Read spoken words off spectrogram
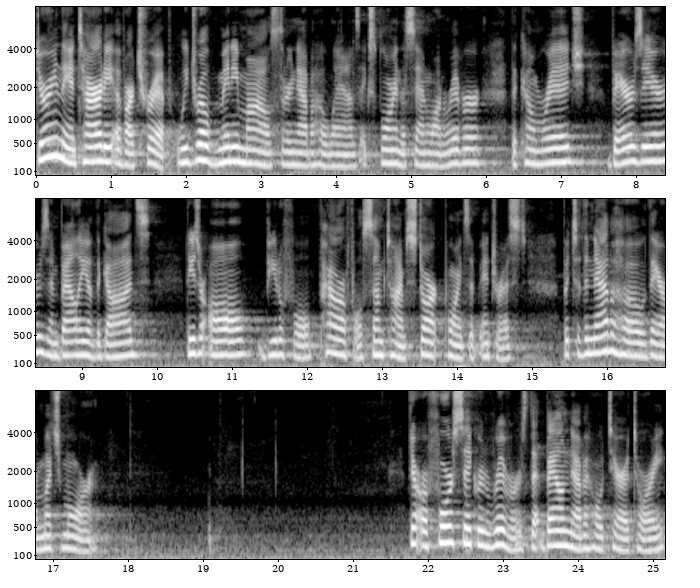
During the entirety of our trip, we drove many miles through Navajo lands, exploring the San Juan River, the Comb Ridge, Bears Ears, and Valley of the Gods. These are all beautiful, powerful, sometimes stark points of interest but to the Navajo, they are much more. There are four sacred rivers that bound Navajo territory.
